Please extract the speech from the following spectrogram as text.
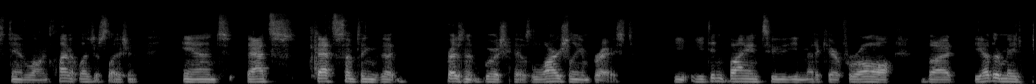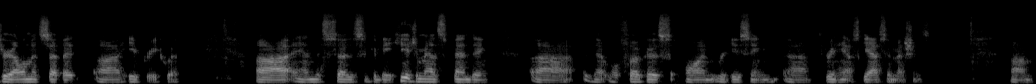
standalone climate legislation, and that's that's something that President Bush has largely embraced. He, he didn't buy into the Medicare for all, but the other major elements of it uh, he agreed with. and so this is going to be a huge amount of spending uh, that will focus on reducing uh, greenhouse gas emissions um,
